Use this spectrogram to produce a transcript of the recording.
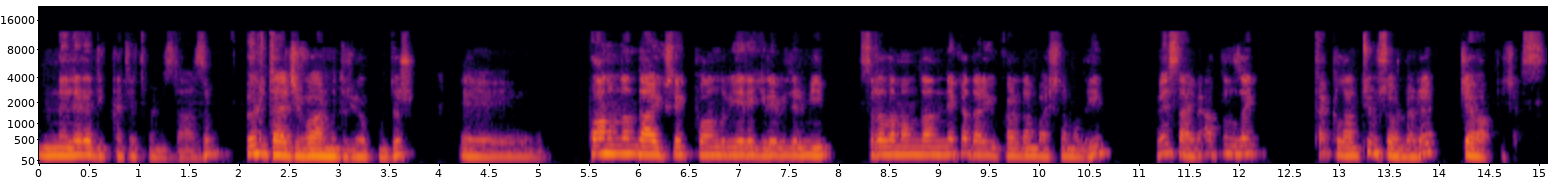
nelere dikkat etmemiz lazım? Ölü tercih var mıdır, yok mudur? E, puanımdan daha yüksek puanlı bir yere girebilir miyim? Sıralamamdan ne kadar yukarıdan başlamalıyım? Vesaire. Aklınıza takılan tüm soruları cevaplayacağız.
